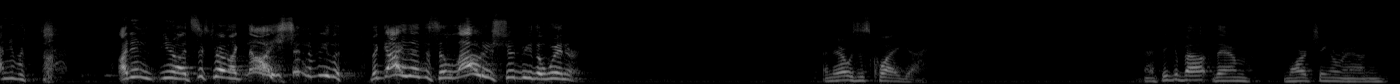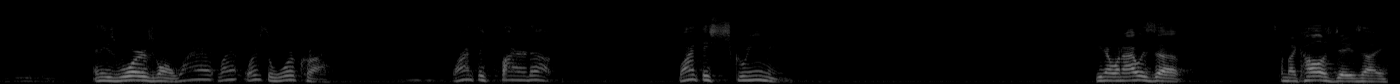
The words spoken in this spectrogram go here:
I never thought, I didn't, you know, at sixth grade, I'm like, no, he shouldn't be the, the guy that's the loudest should be the winner. And there was this quiet guy. And I think about them marching around and, and these warriors going, why, why, where's the war cry? Why aren't they fired up? Why aren't they screaming? You know, when I was uh, in my college days, I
